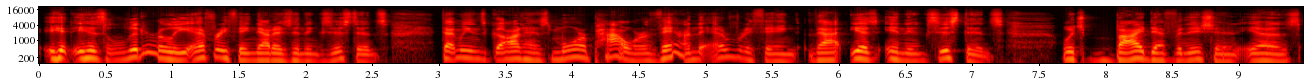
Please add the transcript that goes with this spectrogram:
It is literally everything that is in existence. That means God has more power than everything that is in existence, which by definition is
